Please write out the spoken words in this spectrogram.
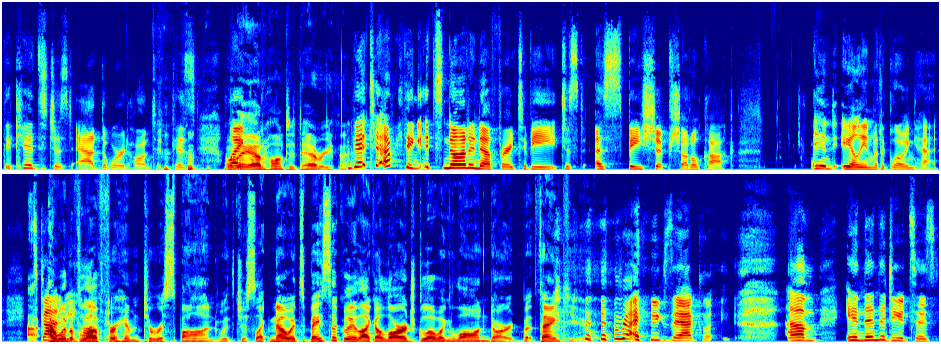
The kids just add the word haunted because, Well, like, they add haunted to everything. that to everything. It's not enough for it to be just a spaceship shuttlecock and alien with a glowing head. It's I would have loved for him to respond with just like, "No, it's basically like a large glowing lawn dart, but thank you." right, exactly. Um, and then the dude says,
